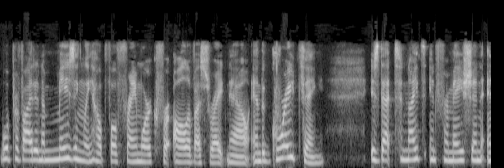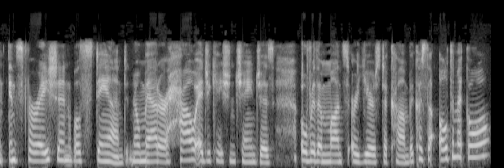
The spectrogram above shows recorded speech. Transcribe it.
will provide an amazingly helpful framework for all of us right now. And the great thing is that tonight's information and inspiration will stand no matter how education changes over the months or years to come. Because the ultimate goal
